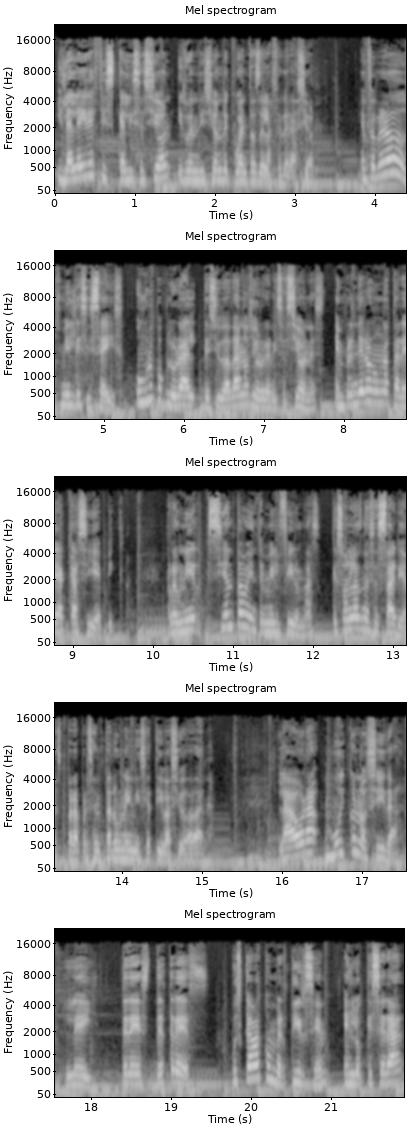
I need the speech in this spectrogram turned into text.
y la Ley de Fiscalización y Rendición de Cuentas de la Federación. En febrero de 2016, un grupo plural de ciudadanos y organizaciones emprendieron una tarea casi épica reunir 120.000 firmas que son las necesarias para presentar una iniciativa ciudadana. La ahora muy conocida Ley 3 de 3 buscaba convertirse en lo que será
